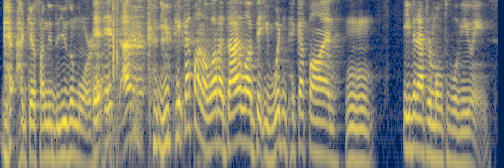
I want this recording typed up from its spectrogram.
yeah, I guess I need to use them more. It, it I, you pick up on a lot of dialogue that you wouldn't pick up on Mhm. Even after multiple viewings.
